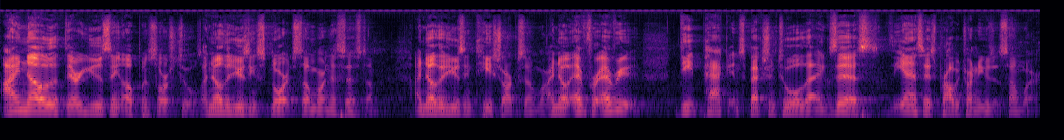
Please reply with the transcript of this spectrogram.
I know that they're using open source tools. I know they're using Snort somewhere in the system. I know they're using T-Shark somewhere. I know for every deep packet inspection tool that exists, the NSA is probably trying to use it somewhere.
